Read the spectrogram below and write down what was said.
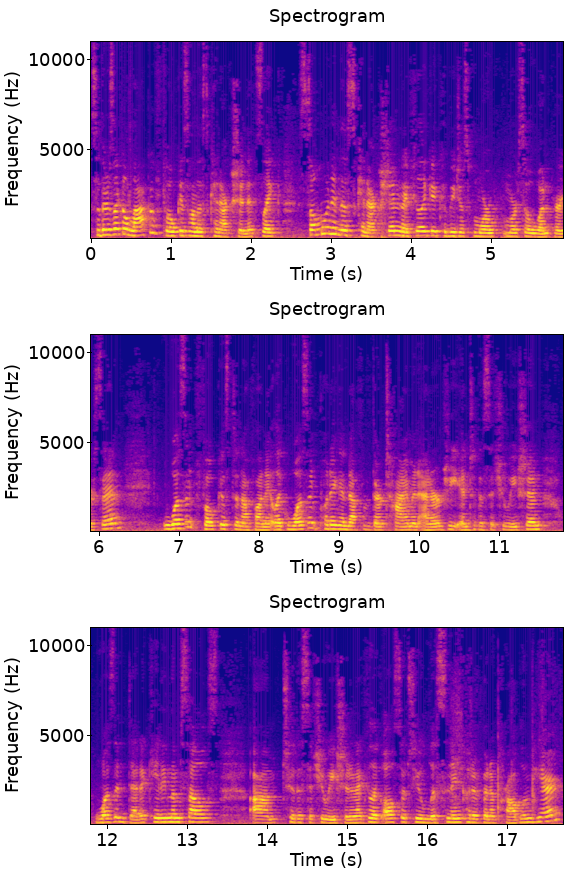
So there's like a lack of focus on this connection. It's like someone in this connection, and I feel like it could be just more more so one person, wasn't focused enough on it, like wasn't putting enough of their time and energy into the situation, wasn't dedicating themselves um, to the situation. And I feel like also too, listening could have been a problem here.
